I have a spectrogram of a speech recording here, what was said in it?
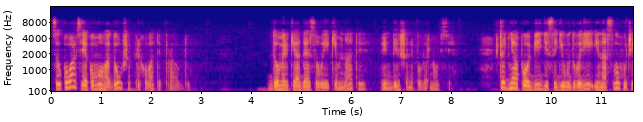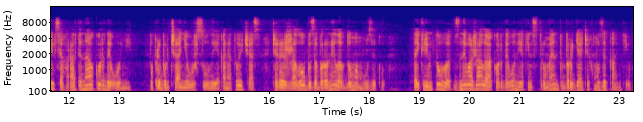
силкувався якомога довше приховати правду. До Мелькіадесової кімнати він більше не повернувся. Щодня по обіді сидів у дворі і на слух учився грати на акордеоні, попри бурчання Урсули, яка на той час через жалобу заборонила вдома музику, та й крім того, зневажала акордеон як інструмент бродячих музикантів,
